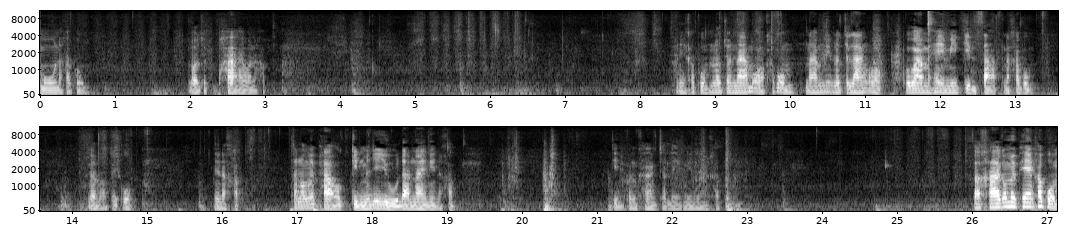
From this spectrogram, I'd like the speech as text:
หมูนะครับ ผม เราจะผ่าก่อนนะครับ นี่ครับผมเราจะน้ำออกครับผม น้ำนี่เราจะล้างออก เพราะว่าไม่ให้มีกลิ่นสาบนะครับผมแล้วเราไปอบนี่นะครับ ถ้าเราไม่ผ่าออกกลิ่นมันจะอยู่ด้านในนี่นะครับกลิ่นค่อนข้างจะแรงนิดนึงครับผมราคาก็ไม่แพงครับผม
